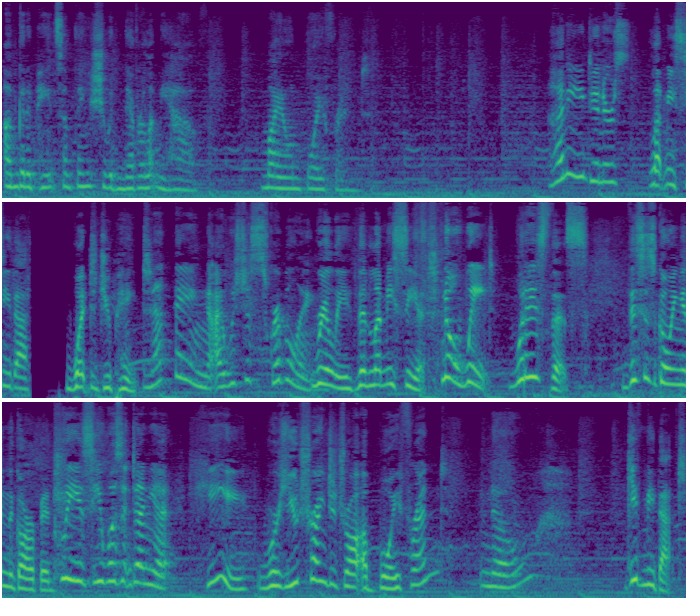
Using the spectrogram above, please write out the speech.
I'm gonna paint something she would never let me have. My own boyfriend. Honey, dinner's. Let me see that. What did you paint? Nothing. I was just scribbling. Really? Then let me see it. No, wait. What is this? This is going in the garbage. Please, he wasn't done yet. He? Were you trying to draw a boyfriend? No. Give me that.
